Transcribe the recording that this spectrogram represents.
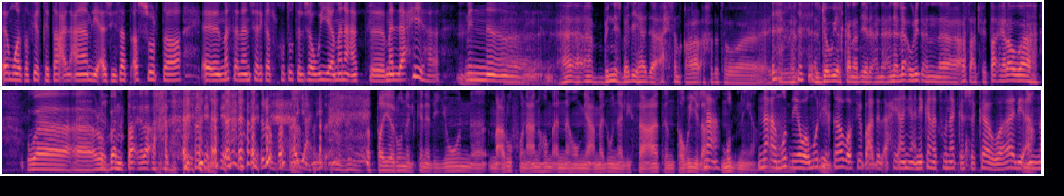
لموظفي القطاع العام لأجهزة الشرطة. آه، مثلا شركة الخطوط الجوية منعت ملاحيها من آه، ه- بالنسبة لي هذا أحسن قرار أخذته آه، الجوية الكندية لأن أنا لا أريد أن أصعد في طائرة و- وربان الطائرة أخذ ربما يعني. الطيارون الكنديون آه، معروف عنهم أنهم يعملون لساعات طويلة نعم. مضنية. نعم مضنية ومرهقة وفي بعض الأحيان يعني كانت هناك شكاوى لأن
